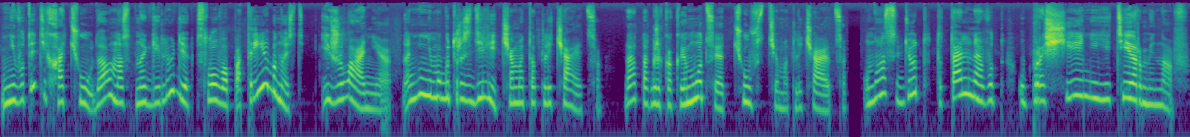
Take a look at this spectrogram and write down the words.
Не вот эти хочу, да, у нас многие люди слово потребность и желание, они не могут разделить, чем это отличается. Да, так же, как и эмоции от чувств, чем отличаются. У нас идет тотальное вот упрощение терминов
